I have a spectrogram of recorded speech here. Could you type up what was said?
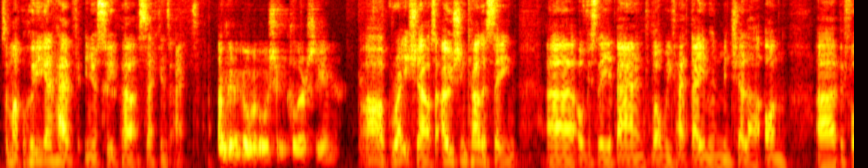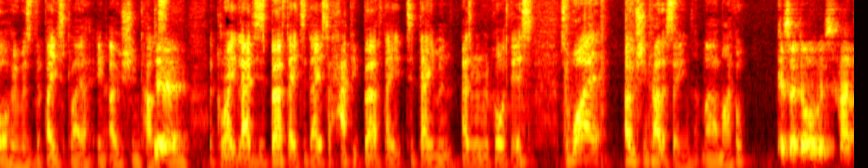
So Michael, who are you going to have in your super seconds act? I'm going to go with Ocean Colour Scene. Oh, great shout. So Ocean Colour Scene, uh, obviously a band, well, we've had Damon Minchella on uh, before, who was the bass player in Ocean Colour Yeah. A great lad. It's his birthday today, so happy birthday to Damon as we record this. So why Ocean Colour Scene, uh, Michael? because I'd always had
